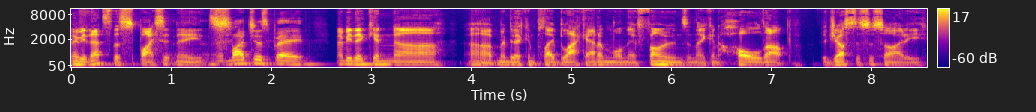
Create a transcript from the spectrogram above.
Maybe that's the spice it needs. It might just be. Maybe they can uh, uh, maybe they can play Black Adam on their phones and they can hold up the Justice Society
